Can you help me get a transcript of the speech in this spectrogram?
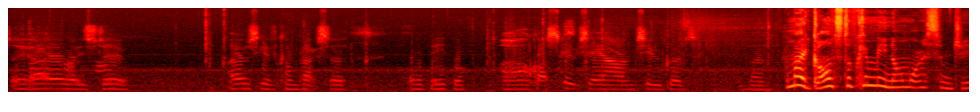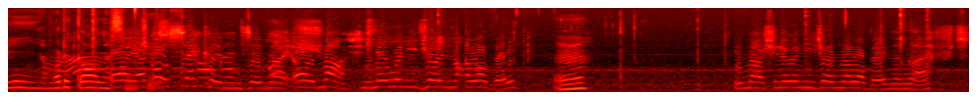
See, I always do. I always give compacts to other people. Oh, I've got scoops here, I'm too good. for them. Oh my god, stop giving me no more SMG. I've already got an Hey, I SMG. got seconds in like, oh Marsh, you know when you joined my lobby? Mm. Hey, Marsh, you know when you joined my lobby and then left?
